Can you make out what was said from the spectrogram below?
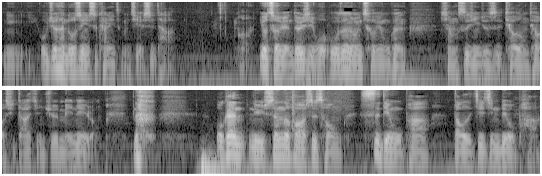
你，我觉得很多事情是看你怎么解释它。啊，又扯远，对不起，我我真的容易扯远，我可能想事情就是跳东跳西，大家觉得没内容。那。我看女生的话是从四点五趴到了接近六趴，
